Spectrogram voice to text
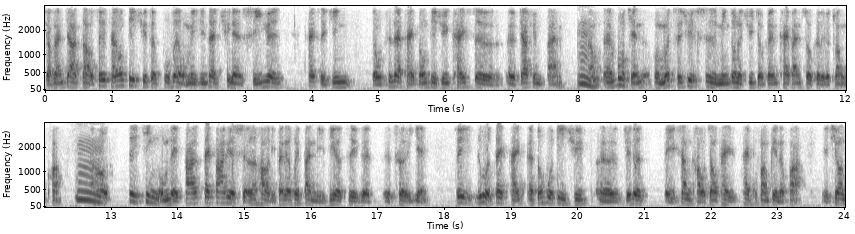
小船驾照，所以台东地区的部分，我们已经在去年十一月开始，已经首次在台东地区开设呃家训班。嗯。然后呃，目前我们持续是民众的需求跟开班授课的一个状况。嗯。然后最近我们得八在八月十二号礼拜六会办理第二次一个呃测验，所以如果在台呃东部地区呃觉得北上考照太太不方便的话。也希望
